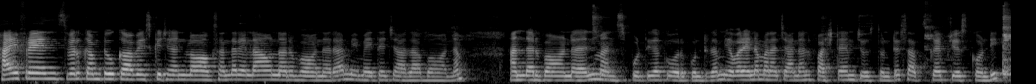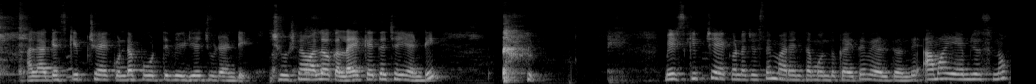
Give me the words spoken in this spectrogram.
హాయ్ ఫ్రెండ్స్ వెల్కమ్ టు కావేస్ కిచెన్ బ్లాగ్స్ అందరు ఎలా ఉన్నారు? బాగున్నారా? మేమైతే చాలా బాగున్నాం. అందరు బాగుండాలని మనస్ఫూర్తిగా కోరుకుంటున్నాం. ఎవరైనా మన ఛానల్ ఫస్ట్ టైం చూస్తుంటే సబ్స్క్రైబ్ చేసుకోండి. అలాగే స్కిప్ చేయకుండా పూర్తి వీడియో చూడండి. చూసిన వాళ్ళు ఒక లైక్ అయితే చేయండి. మీరు స్కిప్ చేయకుండా చూస్తే మరింత ముందుకైతే వెళ్తుంది. అమ్మ ఏం చూస్తున్నావు?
